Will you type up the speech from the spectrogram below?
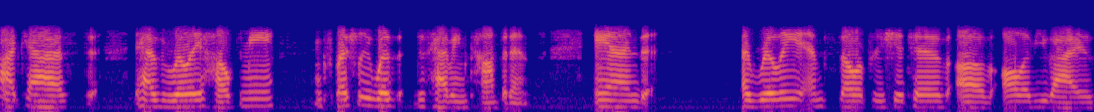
podcast has really helped me, especially with just having confidence. And I really am so appreciative of all of you guys,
